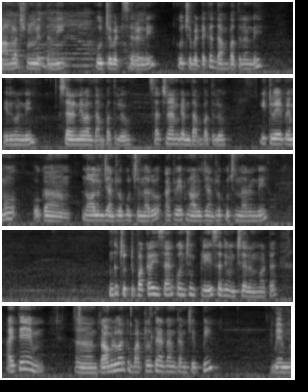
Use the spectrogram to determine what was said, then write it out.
రామలక్ష్మణులు ఇద్దరిని కూర్చోబెట్టేశారండి. కూర్చోబెట్టాక దంపతులు అండి ఇదిగోండి శరణ్య వాళ్ళ దంపతులు సత్యనారాయణ గారి దంపతులు. ఇటువైపు ఏమో ఒక నాలుగు జంటలు కూర్చున్నారు. అటువైపు నాలుగు జంటలు కూర్చున్నారండి. ఇంకా చుట్టుపక్కల ఈసారి కొంచెం ప్లేస్ అది ఉంచారనమాట అయితే రాముల వారికి బట్టలు తేయడానికి అని చెప్పి మేము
